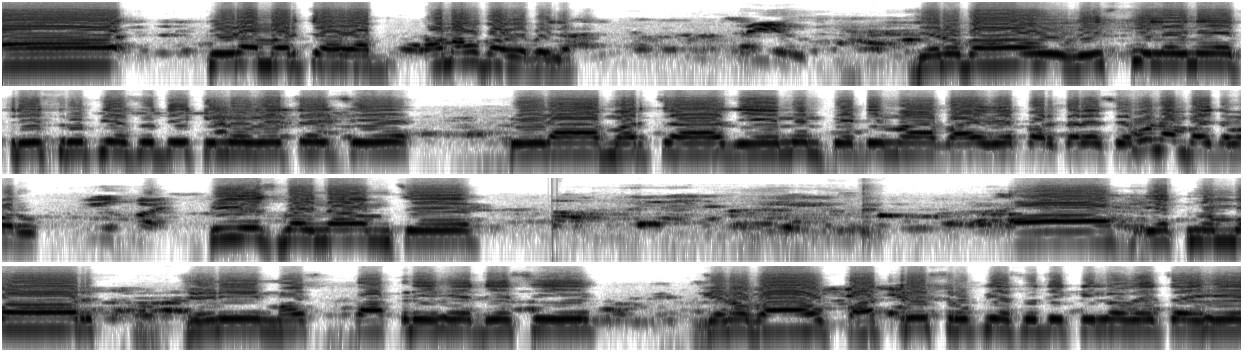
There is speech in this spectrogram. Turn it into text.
આ પીળા મરચા આમાં શું ભાવે પહેલા? જેનો ભાવ વીસથી લઈને ત્રીસ રૂપિયા સુધી કિલો વેચાય છે. પીળા મરચા જે એમ એમ પેટીમાં ભાઈ વેપાર કરે છે. શું નામ ભાઈ તમારું? પિયુષભાઈ નામ છે. આ એક નંબર ઝીણી મસ્ત કાકડી છે દેશી. જેનો ભાવ પાંત્રીસ રૂપિયા સુધી કિલો વેચાય છે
